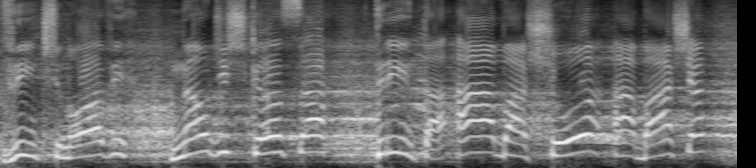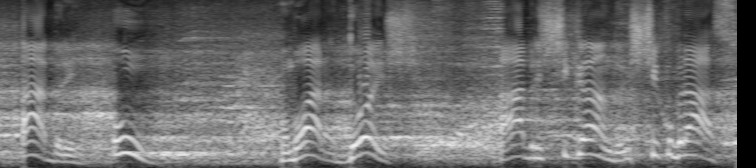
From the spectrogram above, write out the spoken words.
29, não descansa, 30, abaixou, abaixa, abre, 1, vamos embora, 2, abre, esticando, estica o braço,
